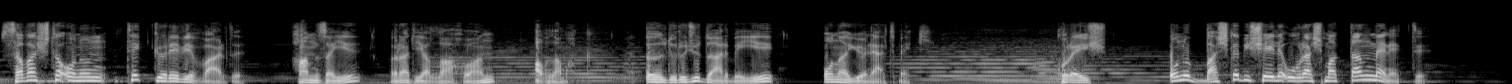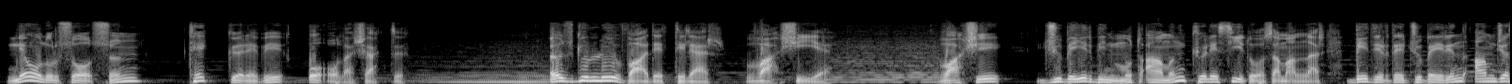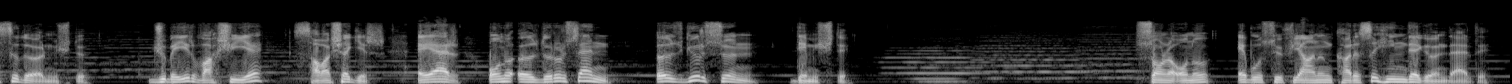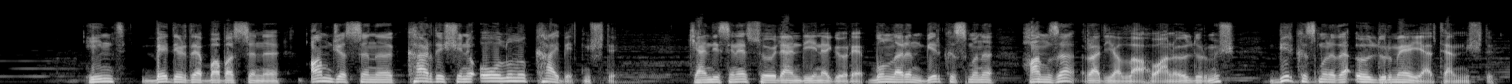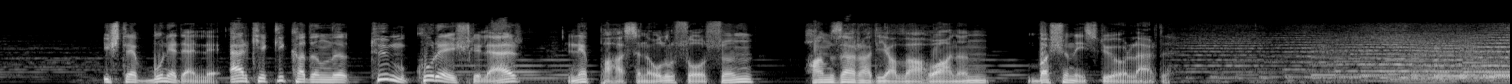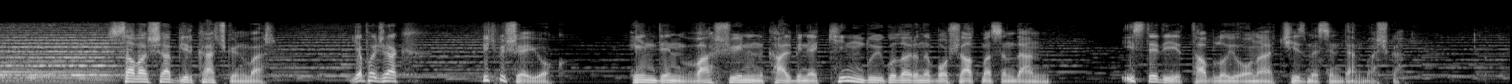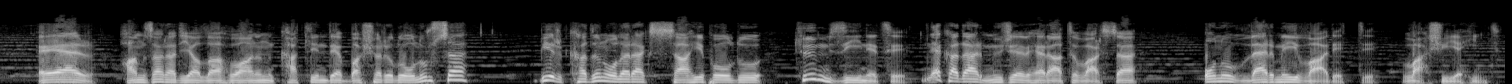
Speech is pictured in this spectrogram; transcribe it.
Savaşta onun tek görevi vardı. Hamza'yı radıyallahu an avlamak. Öldürücü darbeyi ona yöneltmek. Kureyş, onu başka bir şeyle uğraşmaktan men etti. Ne olursa olsun, tek görevi o olacaktı. Özgürlüğü vaat ettiler Vahşi'ye. Vahşi, Cübeyr bin Mut'am'ın kölesiydi o zamanlar. Bedir'de Cübeyr'in amcası da ölmüştü. Cübeyr Vahşi'ye, savaşa gir, eğer onu öldürürsen özgürsün demişti. Sonra onu Ebu Süfyan'ın karısı Hind'e gönderdi. Hint, Bedir'de babasını, amcasını, kardeşini, oğlunu kaybetmişti. Kendisine söylendiğine göre bunların bir kısmını Hamza radıyallahu an öldürmüş, bir kısmını da öldürmeye yeltenmişti. İşte bu nedenle erkekli kadınlı tüm Kureyşliler ne pahasına olursa olsun Hamza radıyallahu anın başını istiyorlardı. Savaşa birkaç gün var. Yapacak hiçbir şey yok. Hind'in vahşinin kalbine kin duygularını boşaltmasından, istediği tabloyu ona çizmesinden başka. Eğer Hamza radıyallahu anın katlinde başarılı olursa, bir kadın olarak sahip olduğu tüm zineti, ne kadar mücevheratı varsa, onu vermeyi vaat etti Vahşiye Hint.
